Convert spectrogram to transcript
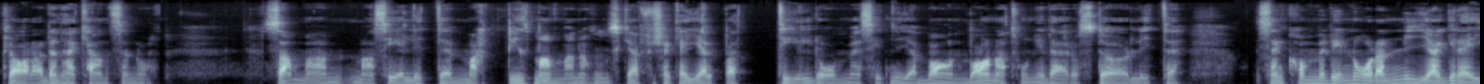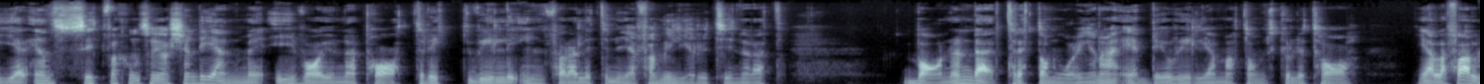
klara den här cancern då. Samma, man ser lite Martins mamma när hon ska försöka hjälpa till då med sitt nya barnbarn. Att hon är där och stör lite. Sen kommer det några nya grejer. En situation som jag kände igen mig i var ju när Patrik ville införa lite nya familjerutiner. Att barnen där, 13-åringarna, Eddie och William, att de skulle ta i alla fall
